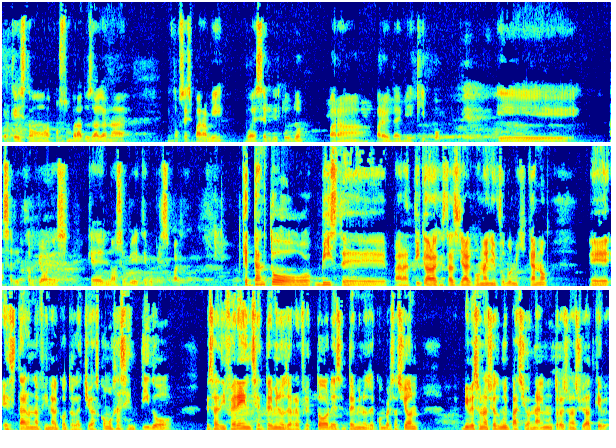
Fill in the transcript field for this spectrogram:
porque están acostumbrados a ganar. Entonces para voy a hacer de todo para, para ayudar a mi equipo y a salir campeones, que es nuestro objetivo principal. ¿Qué tanto viste para ti, que ahora que estás ya con un año en fútbol mexicano, eh, estar en una final contra las Chivas? ¿Cómo se ha sentido esa diferencia en términos de reflectores, en términos de conversación? Vives en una ciudad muy pasional, Monterrey es una ciudad que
